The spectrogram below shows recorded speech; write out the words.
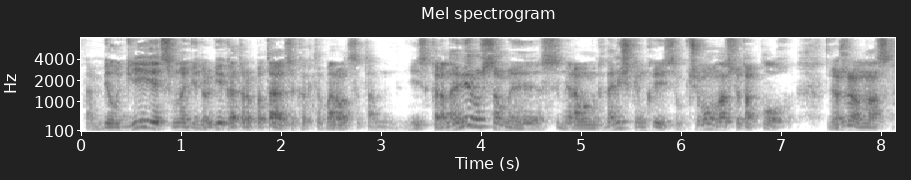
там, Билл Гейтс, многие другие, которые пытаются как-то бороться там и с коронавирусом, и с мировым экономическим кризисом, почему у нас все так плохо? Неужели у нас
